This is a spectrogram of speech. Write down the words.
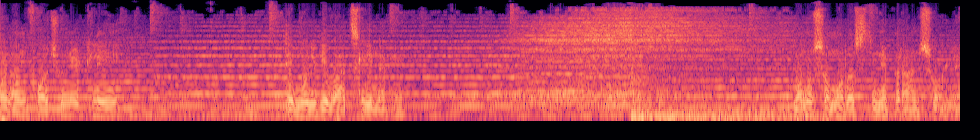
पण अनफॉर्च्युनेटली ती मुलगी वाचली नाही. मनू समोरच तिने प्राण सोडले.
